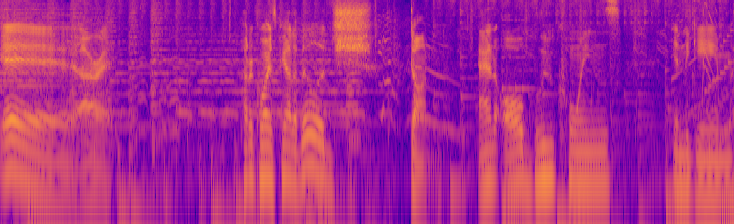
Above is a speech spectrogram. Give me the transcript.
Yeah, alright. 100 coins Pianta Village, done. And all blue coins in the game,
